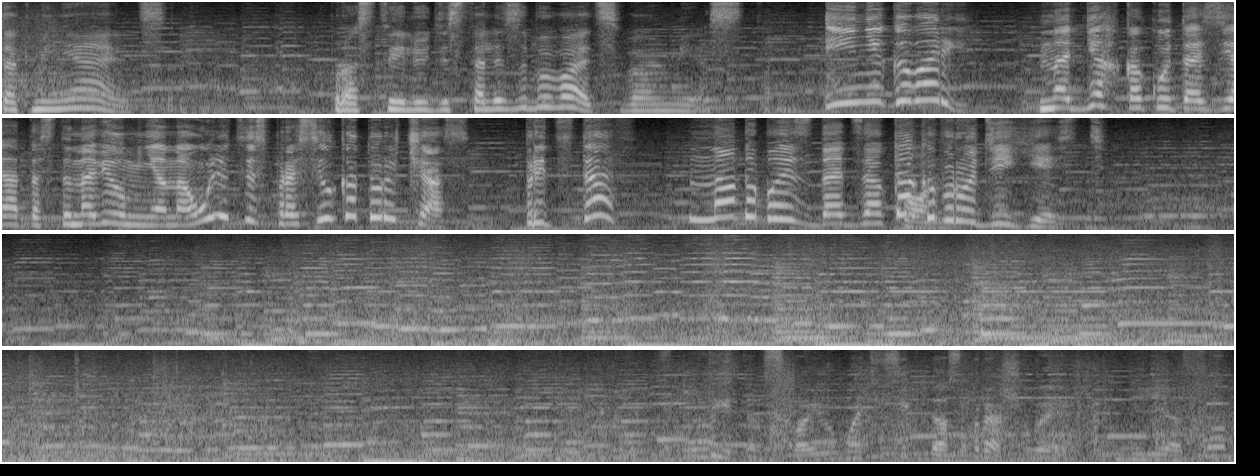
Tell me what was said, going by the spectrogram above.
Так меняется. Простые люди стали забывать свое место. И не говори. На днях какой-то азиат остановил меня на улице и спросил, который час. Представь, надо бы издать закон. Так и вроде есть. Ты-то свою мать всегда спрашиваешь. Я сам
